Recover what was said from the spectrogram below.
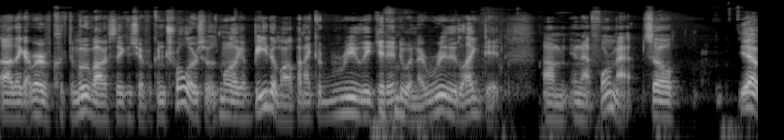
uh, they got rid of click to move, obviously, because you have a controller, so it was more like a beat 'em up, and I could really get into it, and I really liked it um, in that format. So, yeah,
